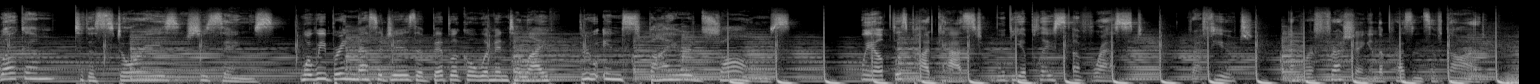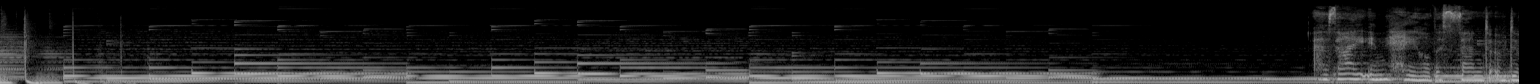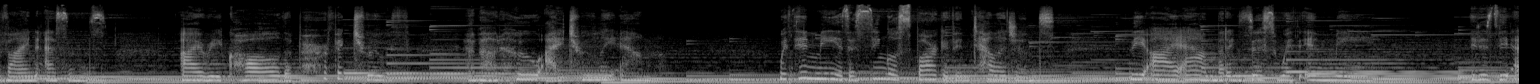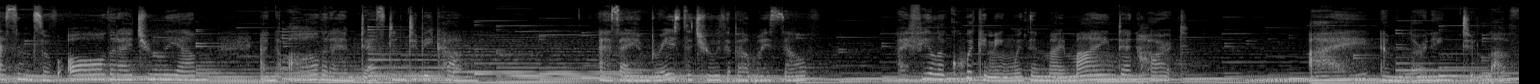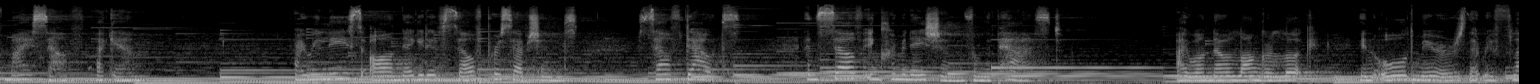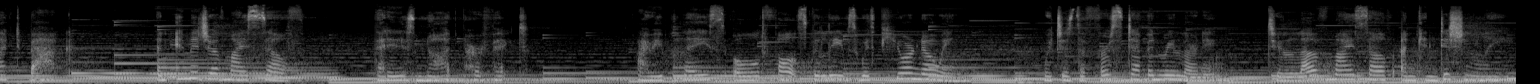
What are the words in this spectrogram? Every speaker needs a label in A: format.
A: Welcome to the Stories She Sings, where we bring messages of biblical women to life through inspired songs. We hope this podcast will be a place of rest, refuge, and refreshing in the presence of God.
B: As I inhale the of divine essence, I recall the perfect truth about who I truly am. Within me is a single spark of intelligence, the I am that exists within me. It is the essence of all that I truly am and all that I am destined to become. As I embrace the truth about myself, I feel a quickening within my mind and heart. Negative self perceptions, self doubts, and self incrimination from the past. I will no longer look in old mirrors that reflect back an image of myself that it is not perfect. I replace old false beliefs with pure knowing, which is the first step in relearning to love myself unconditionally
